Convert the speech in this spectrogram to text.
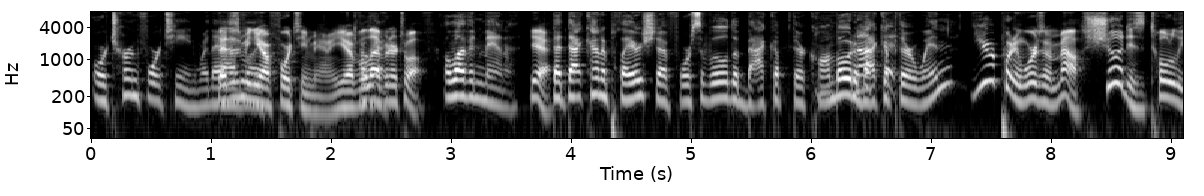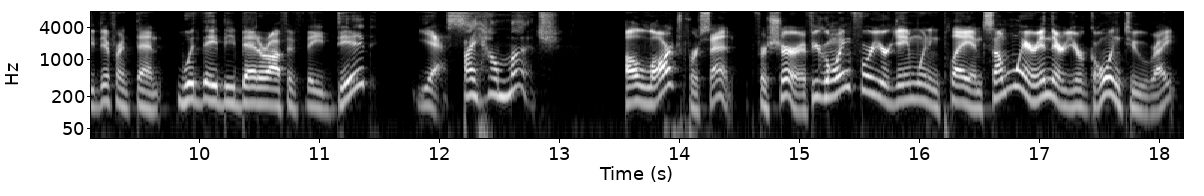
or turn 14 where they That doesn't mean like you have 14 mana. You have 11 or 12. 11 mana. Yeah. That that kind of player should have Force of Will to back up their combo to Not back up their win. You're putting words in my mouth. Should is totally different than would they be better off if they did? Yes. By how much? A large percent, for sure. If you're going for your game winning play, and somewhere in there you're going to, right?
